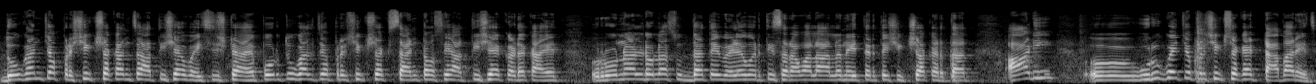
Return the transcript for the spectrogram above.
दोघांच्या प्रशिक्षकांचं अतिशय वैशिष्ट्य आहे. पोर्तुगालचे प्रशिक्षक सँटॉस हे अतिशय कडक आहेत. रोनाल्डोला सुद्धा ते वेळेवरती सरावाला आलं नाही तर ते शिक्षा करतात. आणि उरुग्वेचे प्रशिक्षक आहेत टॅबारेज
